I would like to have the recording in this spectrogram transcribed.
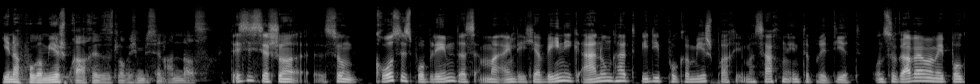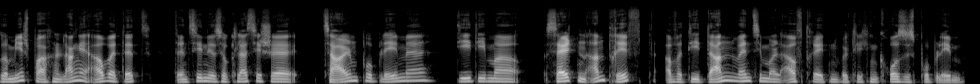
Je nach Programmiersprache ist es, glaube ich, ein bisschen anders. Das ist ja schon so ein großes Problem, dass man eigentlich ja wenig Ahnung hat, wie die Programmiersprache immer Sachen interpretiert. Und sogar wenn man mit Programmiersprachen lange arbeitet, dann sind ja so klassische Zahlenprobleme, die, die man selten antrifft, aber die dann, wenn sie mal auftreten, wirklich ein großes Problem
